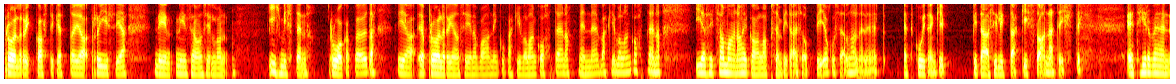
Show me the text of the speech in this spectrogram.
broilerikastiketta ja riisiä, niin, niin se on silloin ihmisten ruokapöytä ja, ja broileri on siinä vaan niin kuin väkivallan kohteena, menneen väkivallan kohteena. Ja sitten samaan aikaan lapsen pitäisi oppia joku sellainen, että, että kuitenkin pitää silittää kissaa nätisti. Että hirveän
